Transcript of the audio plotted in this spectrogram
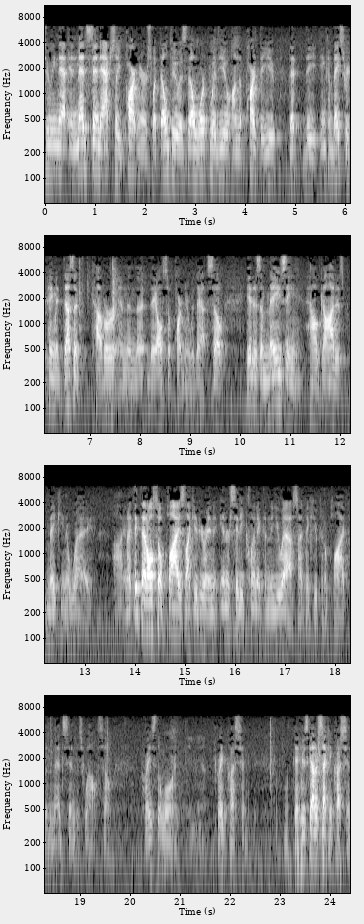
doing that, and MedSend actually partners. What they'll do is they'll work with you on the part that you that the income-based repayment doesn't cover, and then the, they also partner with that. So it is amazing how God is making a way. Uh, and I think that also applies, like if you're in an inner city clinic in the U.S., I think you can apply for the MedSend as well. So praise the Lord. Amen. Great question. Okay, who's got our second question?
